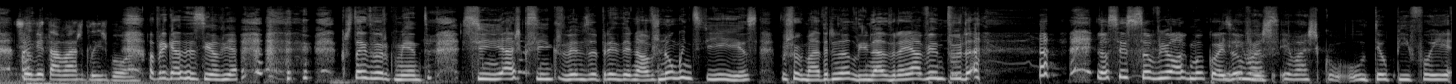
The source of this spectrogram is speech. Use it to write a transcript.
Silvia Tavares de Lisboa. Obrigada, Silvia. Gostei do argumento. Sim, acho que sim, que devemos aprender novos. Não conhecia esse, mas foi uma adrenalina, adorei a aventura. Não sei se ouviu alguma coisa. Eu acho, eu acho que o teu pi foi,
